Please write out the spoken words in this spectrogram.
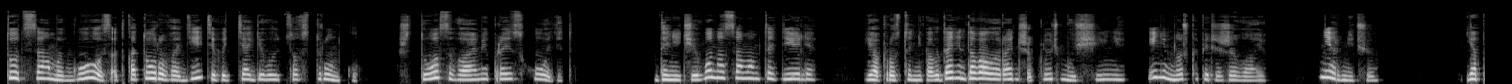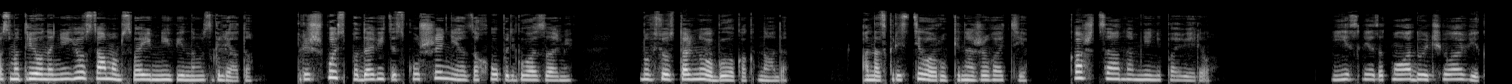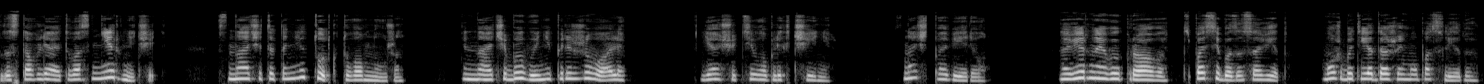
Тот самый голос, от которого дети вытягиваются в струнку. Что с вами происходит? Да ничего на самом-то деле. Я просто никогда не давала раньше ключ мужчине и немножко переживаю. Нервничаю. Я посмотрела на нее самым своим невинным взглядом. Пришлось подавить искушение, захлопать глазами, но все остальное было как надо. Она скрестила руки на животе. Кажется, она мне не поверила. Если этот молодой человек заставляет вас нервничать, значит, это не тот, кто вам нужен. Иначе бы вы не переживали. Я ощутила облегчение. Значит, поверила. Наверное, вы правы. Спасибо за совет. Может быть, я даже ему последую.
